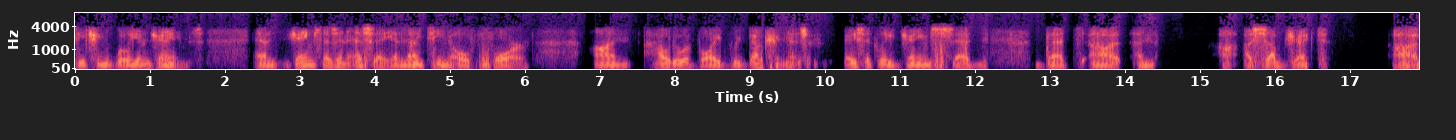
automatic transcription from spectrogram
teaching William James. And James has an essay in 1904 on how to avoid reductionism. Basically, James said that uh, an, uh, a subject uh,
